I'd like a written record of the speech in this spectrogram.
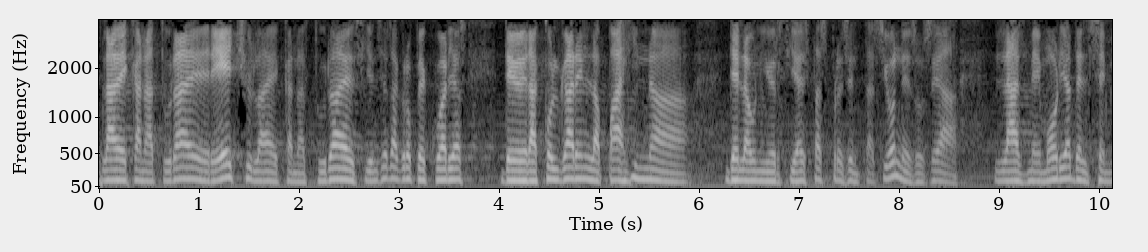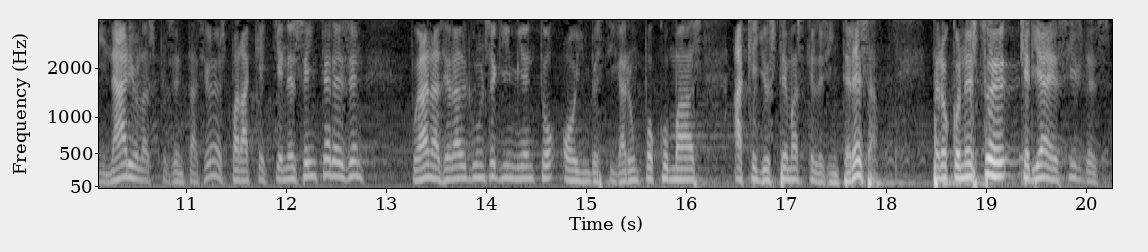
la decanatura de Derecho y la decanatura de Ciencias Agropecuarias deberá colgar en la página de la universidad estas presentaciones, o sea, las memorias del seminario, las presentaciones, para que quienes se interesen puedan hacer algún seguimiento o investigar un poco más aquellos temas que les interesan. Pero con esto quería decirles,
